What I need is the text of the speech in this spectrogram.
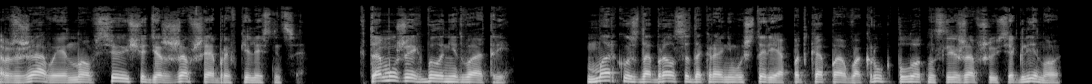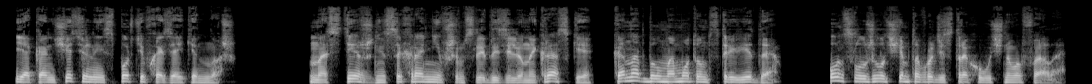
ржавые, но все еще державшие обрывки лестницы. К тому же их было не два, а три. Маркус добрался до крайнего штыря, подкопав вокруг плотно слежавшуюся глину и окончательно испортив хозяйкин нож. На стержне, сохранившем следы зеленой краски, канат был намотан в три вида. Он служил чем-то вроде страховочного фала,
